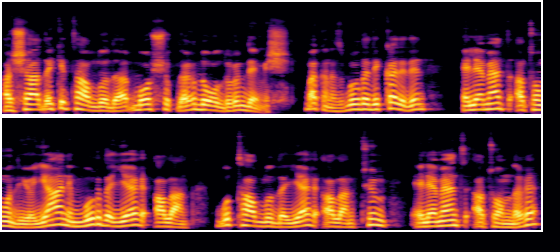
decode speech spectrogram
aşağıdaki tabloda boşlukları doldurun demiş. Bakınız burada dikkat edin element atomu diyor. Yani burada yer alan, bu tabloda yer alan tüm element atomları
